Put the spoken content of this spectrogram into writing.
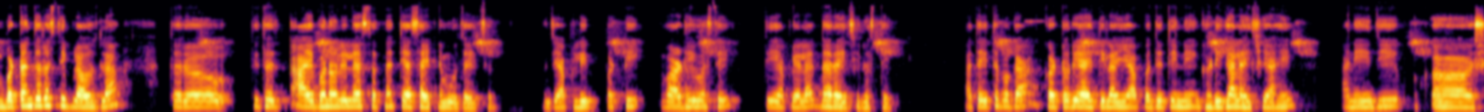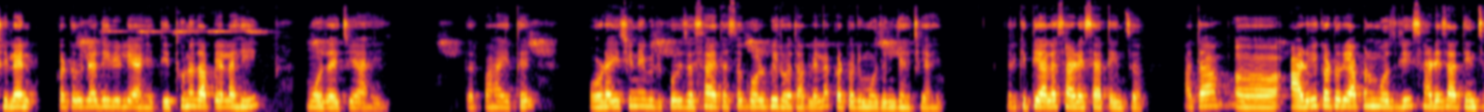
बटन जर असते ब्लाऊजला तर तिथं आय बनवलेले असतात ना त्या साईडने मोजायचं. म्हणजे आपली पट्टी वाढीव असते ती आपल्याला धरायची नसते. आता इथं बघा कटोरी आहे तिला या पद्धतीने घडी घालायची आहे. आणि जी शिलाई कटोरीला दिलेली आहे तिथूनच आपल्याला ही मोजायची आहे. तर पहा इथे ओढायची नाही बिलकुल जसं आहे तसं गोल फिरवत आपल्याला कटोरी मोजून घ्यायची आहे. तर किती आलं? साडेसात इंच. आता आडवी कटोरी आपण मोजली साडेसात इंच.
